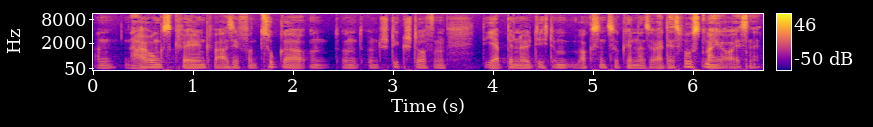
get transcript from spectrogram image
an Nahrungsquellen quasi von Zucker und, und, und Stickstoffen, die er benötigt, um wachsen zu können und so weiter. Das wusste man ja alles nicht.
